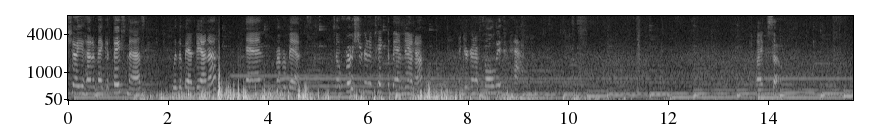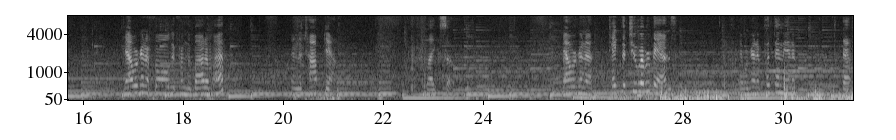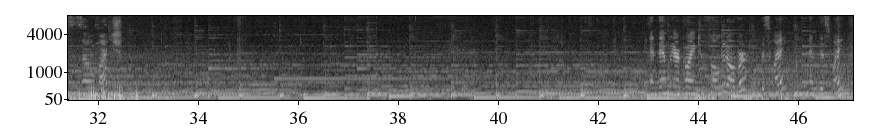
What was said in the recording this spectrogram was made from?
show you how to make a face mask with a bandana and rubber bands. So first you're going to take the bandana and you're going to fold it in half. Like so. Now we're going to fold it from the bottom up and the top down. Like so. Now we're going to take the two rubber bands going to put them in about so much. And then we are going to fold it over this way and this way.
